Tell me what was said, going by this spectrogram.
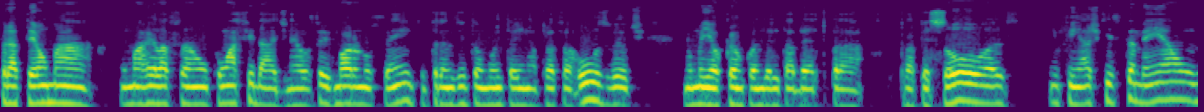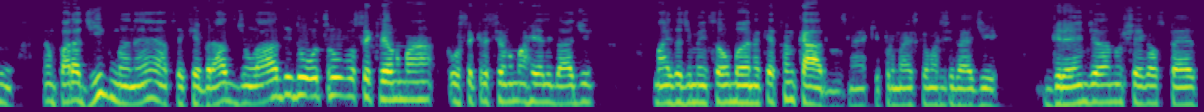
para ter uma, uma relação com a cidade, né? Vocês moram no centro, transitam muito aí na Praça Roosevelt, no Minhocão quando ele está aberto para pessoas. Enfim, acho que isso também é um, é um paradigma né, a ser quebrado de um lado e do outro você criou numa, você cresceu numa realidade mais a dimensão humana que é São Carlos, né? Que por mais que é uma cidade grande, ela não chega aos pés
